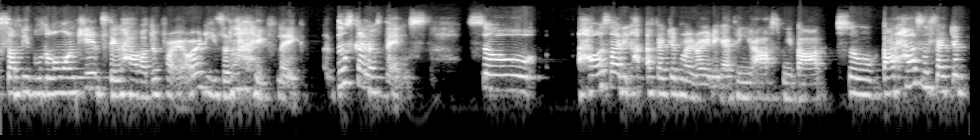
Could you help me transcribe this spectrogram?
some people don't want kids. They have other priorities in life, like those kind of things. So, how has that affected my writing? I think you asked me that. So, that has affected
